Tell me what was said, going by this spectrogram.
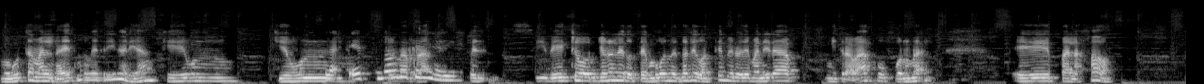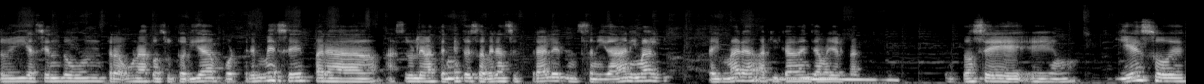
Me gusta más la etnoveterinaria, que es un... Que un La tema ra- etnoveterinaria. Sí, de hecho, yo no le conté, no te conté, pero de manera, mi trabajo formal es para la FAO. Estoy haciendo un tra- una consultoría por tres meses para hacer un levantamiento de saberes ancestrales en sanidad animal, aymara, aplicada en llama y olfato. Entonces, eh, y eso es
